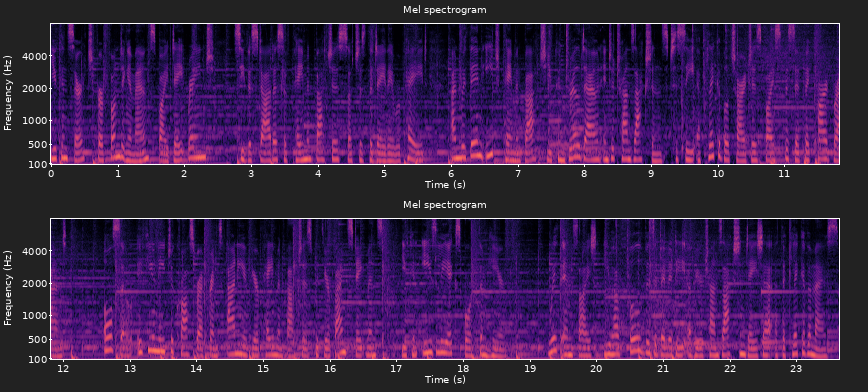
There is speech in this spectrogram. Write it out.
you can search for funding amounts by date range, see the status of payment batches such as the day they were paid, and within each payment batch you can drill down into transactions to see applicable charges by specific card brand. Also, if you need to cross-reference any of your payment batches with your bank statements, you can easily export them here. With Insight, you have full visibility of your transaction data at the click of a mouse.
